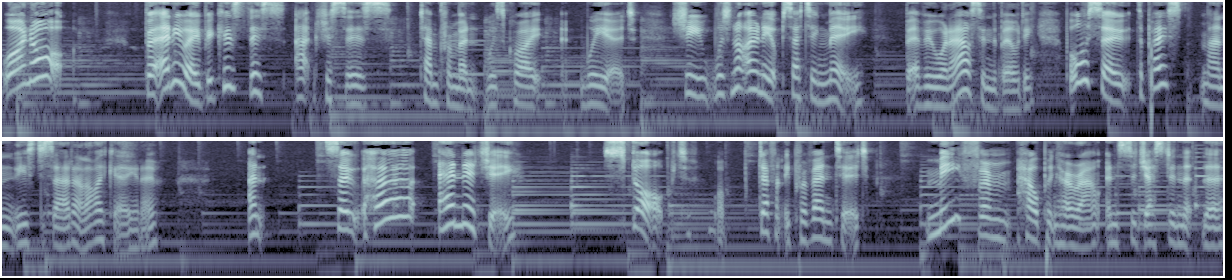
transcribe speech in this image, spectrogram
why not? But anyway, because this actress's temperament was quite weird. She was not only upsetting me, but everyone else in the building, but also the postman used to say, I don't like her, you know. And so her energy stopped, well, definitely prevented me from helping her out and suggesting that the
